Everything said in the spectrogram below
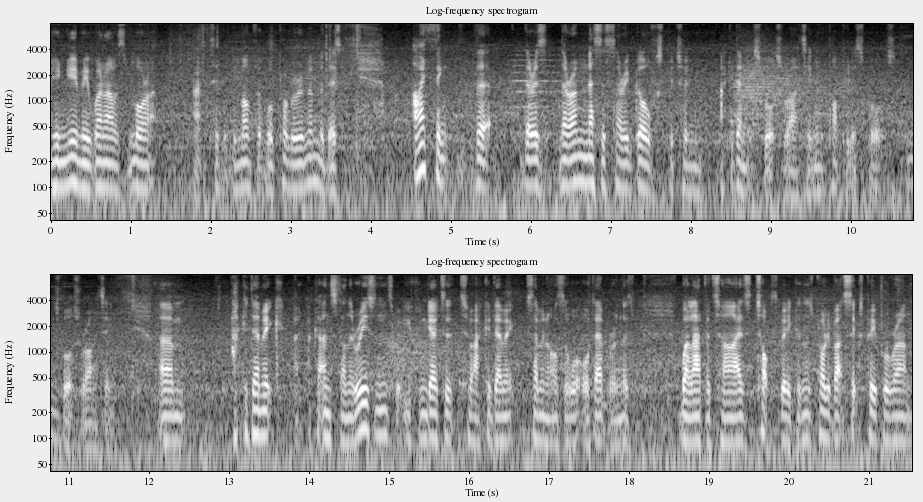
who knew me when I was more active at De Montfort will probably remember this. I think that there is there are unnecessary gulfs between academic sports writing and popular sports Mm. sports writing. Um, academic, I I can understand the reasons, but you can go to, to academic seminars or whatever, and there's well advertised, top speakers, and there's probably about six people around,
